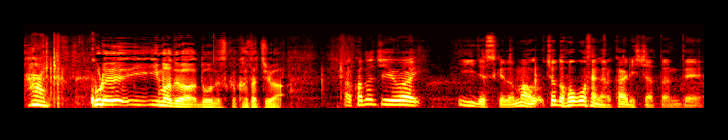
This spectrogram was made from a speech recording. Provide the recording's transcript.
はい。これ、今ではどうですか？形は。あ形はいいですけど、まあちょっと方向線から乖離しちゃったんで、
